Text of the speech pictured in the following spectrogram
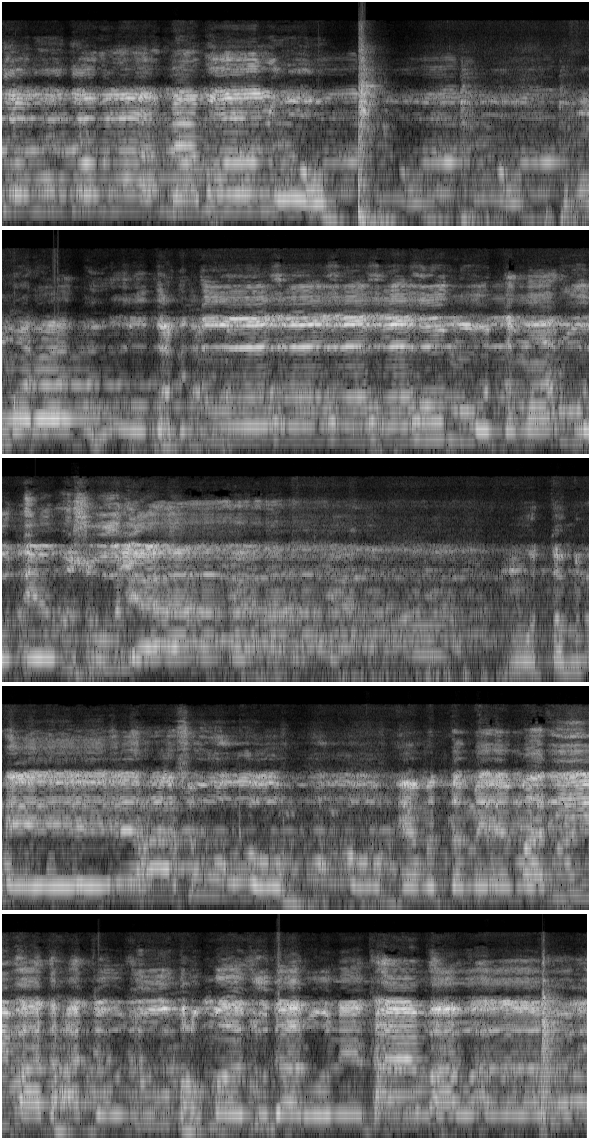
ગોમુ ગોમના મહેમાનો મારા ભગતો હું તમારું દેવ સુલ્યા હું તમને હાસુ એમ તમે મારી વાત હાચવજો ભમ જુદારો ને થાય પાવા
